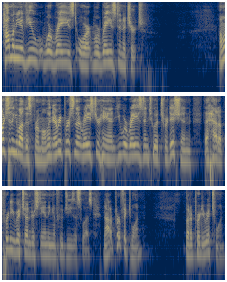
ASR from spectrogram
How many of you were raised or were raised in a church? I want you to think about this for a moment. Every person that raised your hand, you were raised into a tradition that had a pretty rich understanding of who Jesus was. Not a perfect one, but a pretty rich one.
